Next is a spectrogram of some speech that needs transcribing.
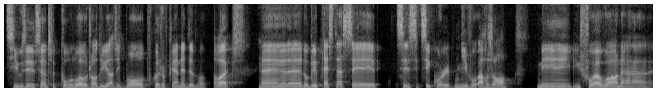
Si vous avez fait un truc pour moi aujourd'hui gratuitement, pourquoi je vous fais un aide demain? Ah ouais. Donc les prestats, c'est c'est- cool niveau argent, mais il faut avoir la...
